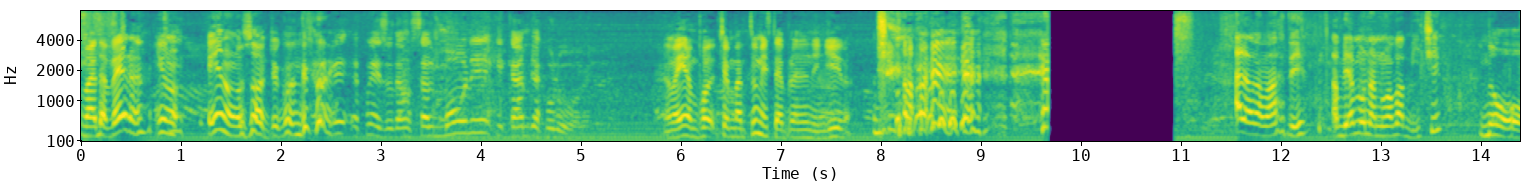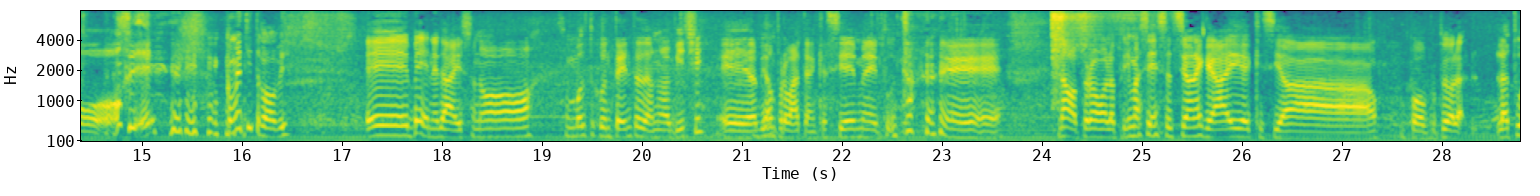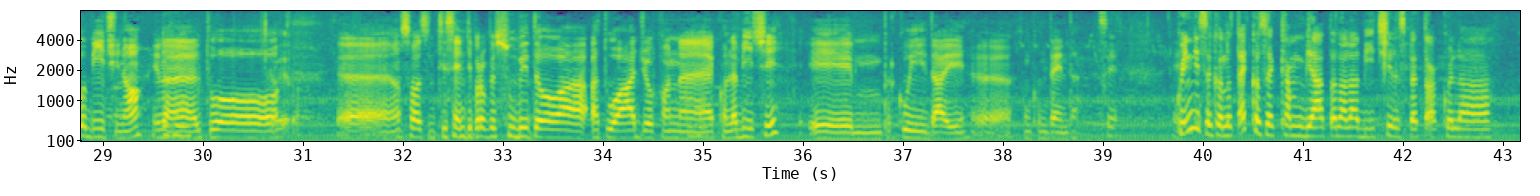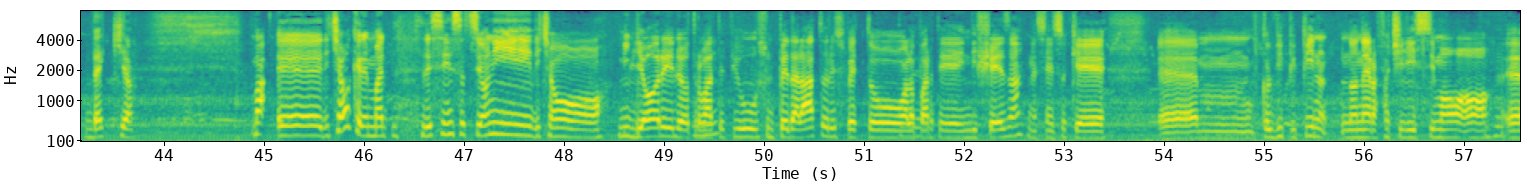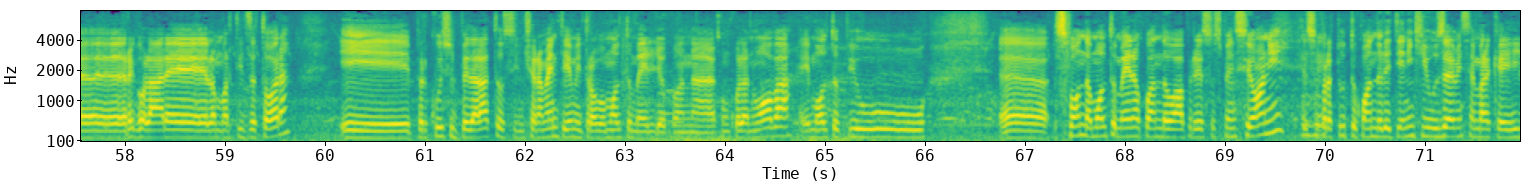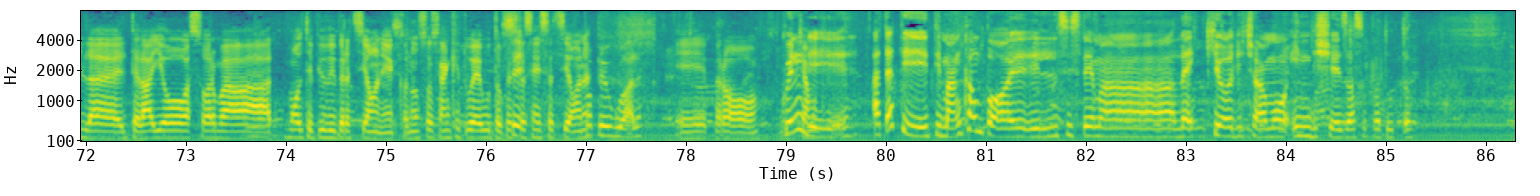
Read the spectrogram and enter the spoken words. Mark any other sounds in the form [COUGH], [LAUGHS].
Ma davvero? Io, non, io non lo so. Cioè, È [LAUGHS] è preso da un salmone che cambia colore. ma, io non po- cioè, ma tu mi stai prendendo in giro. [LAUGHS] Allora Marti, abbiamo una nuova bici. No! Sì. Come ti trovi? E bene, dai, sono, sono molto contenta della nuova bici e l'abbiamo provata anche assieme e tutto. [LAUGHS] E- no, però la prima sensazione che hai è che sia un po' proprio la, la tua bici, no? Il, il tuo. È eh, non so, ti senti proprio subito a, a tuo agio con, eh, con la bici e mm, per cui dai, eh, sono contenta. Sì. Quindi secondo te cos'è cambiata dalla bici rispetto a quella vecchia? Ma eh, diciamo che le, le sensazioni diciamo, migliori le ho trovate più sul pedalato rispetto alla parte in discesa, nel senso che ehm, col VPP non era facilissimo eh, regolare l'ammortizzatore e per cui sul pedalato sinceramente io mi trovo molto meglio con, con quella nuova, è molto più eh, sfonda molto meno quando apri le sospensioni e soprattutto quando le tieni chiuse mi sembra che il, il telaio assorba molte più vibrazioni. Ecco, non so se anche tu hai avuto questa Sì, sensazione, Proprio uguale. eh, però Quindi diciamo- a te ti, ti manca un po' il sistema vecchio, diciamo, in discesa soprattutto?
